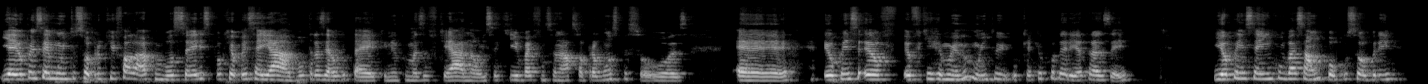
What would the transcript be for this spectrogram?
e aí eu pensei muito sobre o que falar com vocês, porque eu pensei, ah, vou trazer algo técnico, mas eu fiquei, ah, não, isso aqui vai funcionar só para algumas pessoas. é, eu pensei, eu, eu fiquei remoendo muito o que é que eu poderia trazer. E eu pensei em conversar um pouco sobre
